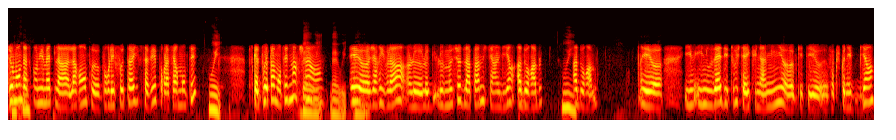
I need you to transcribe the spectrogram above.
Je demande à ce qu'on lui mette la, la rampe euh, pour les fauteuils, vous savez, pour la faire monter, Oui, parce qu'elle pouvait pas monter de marche. ben hein, oui, hein. ben oui. Et euh, j'arrive là, le, le, le monsieur de la PAM, je tiens à le dire, adorable, oui. adorable. Et euh, il, il nous aide et tout. J'étais avec une amie euh, qui était, euh, enfin que je connais bien,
